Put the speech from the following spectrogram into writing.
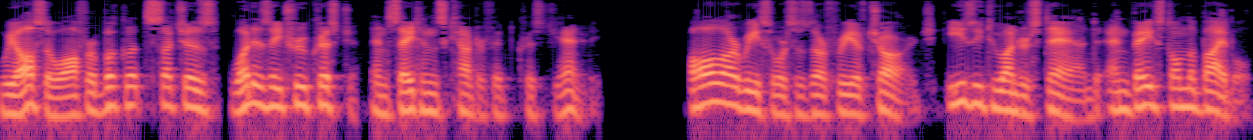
We also offer booklets such as What is a True Christian and Satan's Counterfeit Christianity. All our resources are free of charge, easy to understand, and based on the Bible,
